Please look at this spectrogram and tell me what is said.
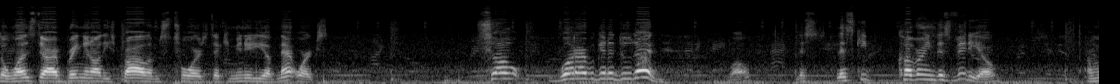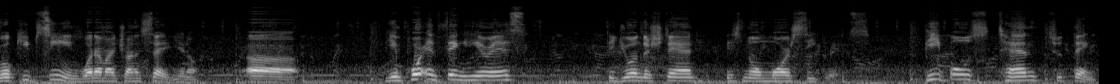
the ones that are bringing all these problems towards the community of networks. So what are we gonna do then? Well, let's let's keep covering this video, and we'll keep seeing what am I trying to say. You know, uh, the important thing here is, did you understand? Is no more secrets. Peoples tend to think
